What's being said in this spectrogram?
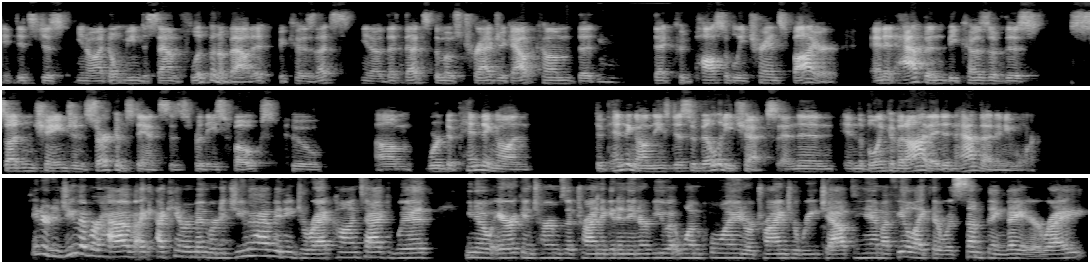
it, it's just you know i don't mean to sound flippant about it because that's you know that that's the most tragic outcome that mm-hmm. that could possibly transpire and it happened because of this sudden change in circumstances for these folks who um, were depending on depending on these disability checks. And then in the blink of an eye, they didn't have that anymore. Tanner, did you ever have, I, I can't remember, did you have any direct contact with, you know, Eric in terms of trying to get an interview at one point or trying to reach out to him? I feel like there was something there, right?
